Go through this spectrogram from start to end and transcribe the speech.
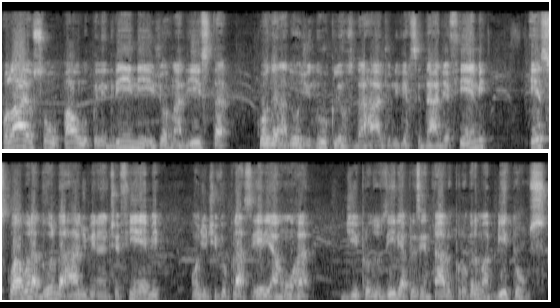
Olá, eu sou o Paulo Pellegrini, jornalista, coordenador de núcleos da Rádio Universidade FM, ex-colaborador da Rádio Mirante FM, onde tive o prazer e a honra de produzir e apresentar o programa Beatles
